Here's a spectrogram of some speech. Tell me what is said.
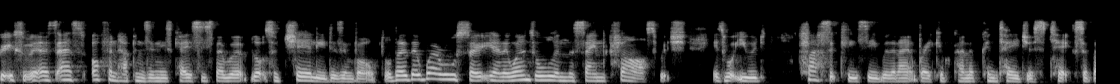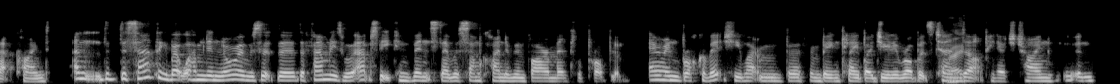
as, as often happens in these cases, there were lots of cheerleaders involved, although there were also, you know, they weren't all in the same class, which is what you would classically see with an outbreak of kind of contagious tics of that kind. And the, the, sad thing about what happened in Le Roy was that the, the families were absolutely convinced there was some kind of environmental problem. Erin Brockovich, you might remember from being played by Julia Roberts, turned right. up, you know, to try and, and,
